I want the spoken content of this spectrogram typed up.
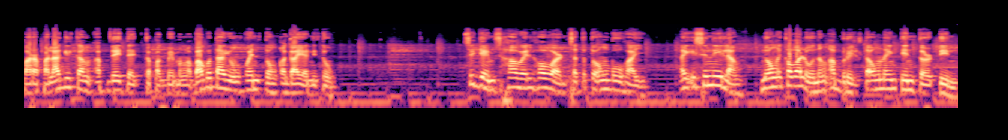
para palagi kang updated kapag may mga bago tayong kwentong kagaya nito. Si James Howell Howard sa totoong buhay ay isinilang noong ikawalo ng Abril taong 1913.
